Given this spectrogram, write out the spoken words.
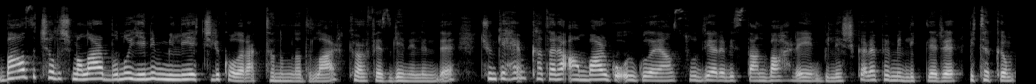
Bazı çalışmalar bunu yeni milliyetçilik olarak tanımladılar Körfez genelinde. Çünkü hem Katar'a ambargo uygulayan Suudi Arabistan, Bahreyn, Birleşik Arap Emirlikleri bir takım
